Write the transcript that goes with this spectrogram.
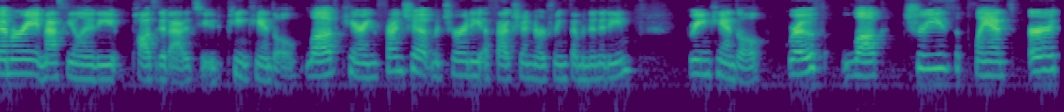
memory, masculinity, positive attitude. Pink candle, love, caring, friendship, maturity, affection, nurturing, femininity. Green candle, growth, luck, trees, plants, earth,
